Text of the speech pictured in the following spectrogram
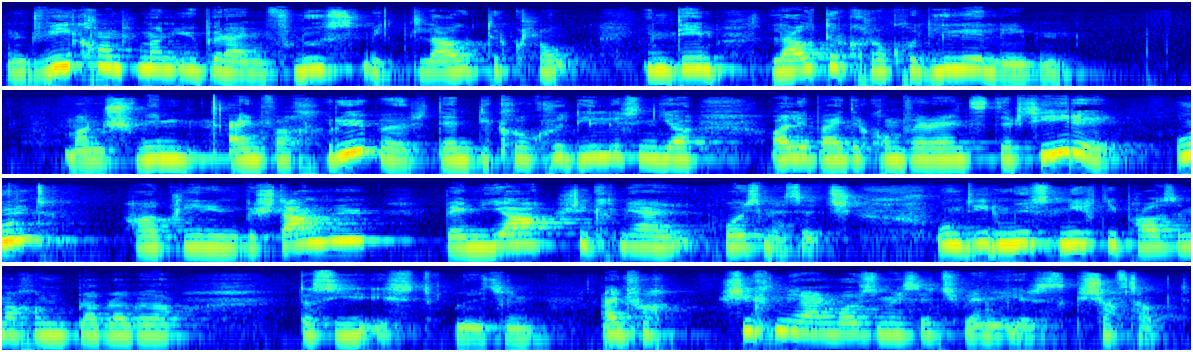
Und wie kommt man über einen Fluss mit lauter Klo in dem lauter Krokodile leben? Man schwimmt einfach rüber, denn die Krokodile sind ja alle bei der Konferenz der Tiere. Und habt ihr ihn bestanden? Wenn ja, schickt mir ein Voice Message. Und ihr müsst nicht die Pause machen, bla bla bla. Das ist Blödsinn. Einfach schickt mir ein Voice Message, wenn ihr es geschafft habt.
